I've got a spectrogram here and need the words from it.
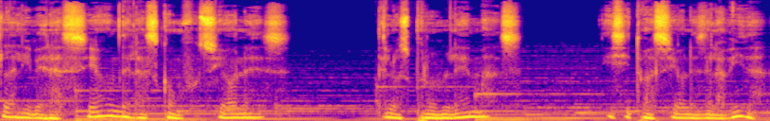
Es la liberación de las confusiones, de los problemas y situaciones de la vida.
